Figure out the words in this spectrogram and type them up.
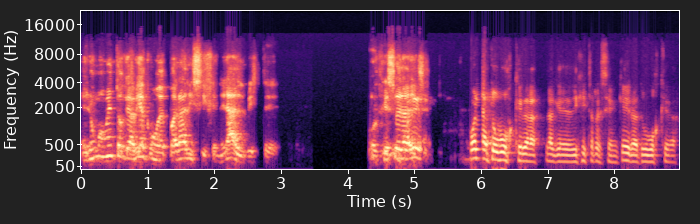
en un momento que había como de parálisis general, ¿viste? Porque eso era... ¿Cuál era tu búsqueda, la que dijiste recién? ¿Qué era tu búsqueda?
